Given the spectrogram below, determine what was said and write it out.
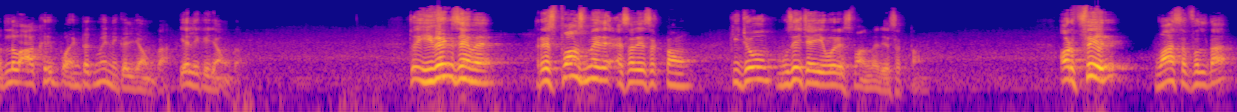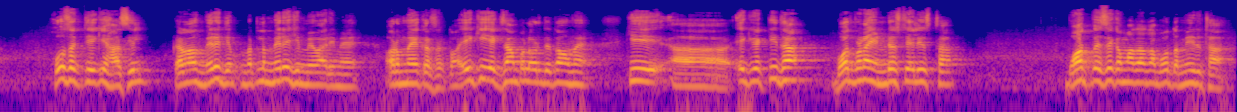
मतलब आखिरी पॉइंट तक मैं निकल जाऊँगा या लेके जाऊँगा। तो इवेंट से मैं रिस्पॉन्स में ऐसा दे सकता हूँ कि जो मुझे चाहिए वो रिस्पॉन्स में दे सकता हूँ। और फिर वहाँ सफलता हो सकती है कि हासिल करना मेरे मतलब मेरे जिम्मेवारी में और मैं कर सकता हूँ। एक ही एग्ज़ाम्पल और देता हूँ मैं कि आ, एक व्यक्ति था बहुत बड़ा इंडस्ट्रियलिस्ट था बहुत पैसे कमाता था बहुत अमीर था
